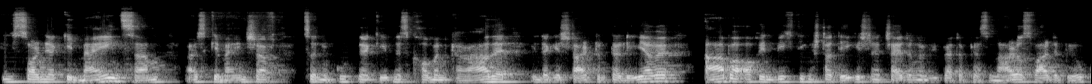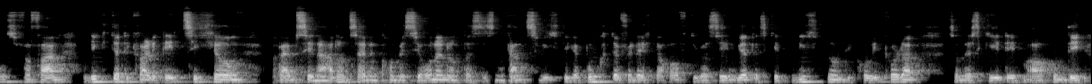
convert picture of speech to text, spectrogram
die sollen ja gemeinsam als Gemeinschaft zu einem guten Ergebnis kommen, gerade in der Gestaltung der Lehre, aber auch in wichtigen strategischen Entscheidungen wie bei der Personalauswahl, dem Berufungsverfahren liegt ja die Qualitätssicherung beim Senat und seinen Kommissionen und das ist ein ganz wichtiger Punkt, der vielleicht auch oft übersehen wird. Es geht nicht nur um die Curricula, sondern es geht eben auch um die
